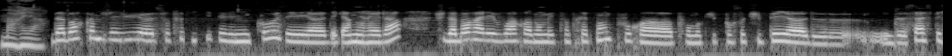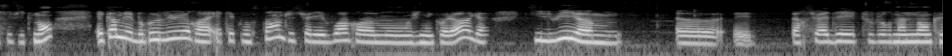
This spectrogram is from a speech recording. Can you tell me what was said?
Maria. D'abord, comme j'ai eu euh, surtout ici des mycoses et euh, des Garnerella, je suis d'abord allée voir euh, mon médecin traitement pour pour m'occuper pour s'occuper de de ça spécifiquement. Et comme les brûlures étaient constantes, je suis allée voir mon gynécologue qui lui est persuadé toujours maintenant que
